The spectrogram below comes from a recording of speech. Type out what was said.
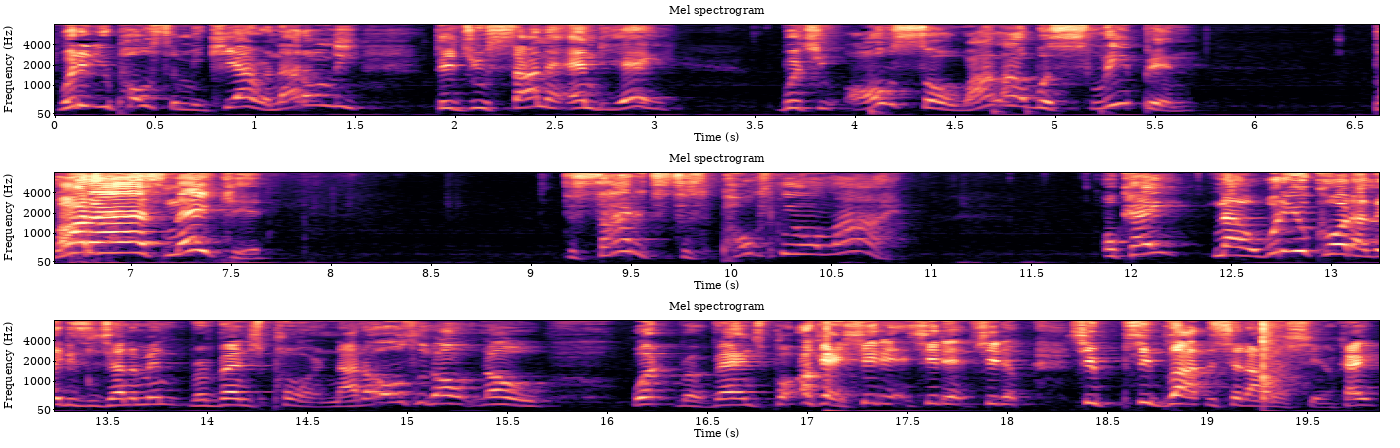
What did you post to me? Kiara, not only did you sign an NDA, but you also, while I was sleeping, butt ass naked, decided to just post me online. Okay? Now, what do you call that, ladies and gentlemen? Revenge porn. Now, those who don't know what revenge porn. Okay, she didn't. She didn't. She didn't. She she blocked the shit out of shit. Okay.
